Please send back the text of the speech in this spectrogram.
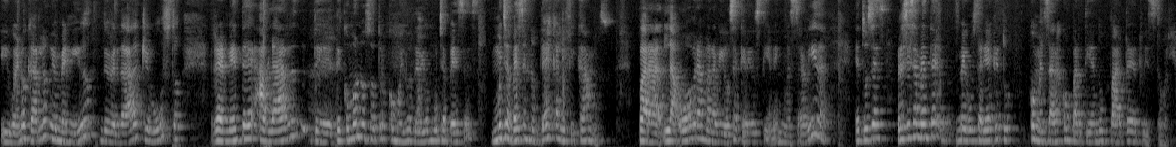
Y bueno, Carlos, bienvenido, de verdad, qué gusto. Realmente hablar de, de cómo nosotros como hijos de Dios muchas veces, muchas veces nos descalificamos para la obra maravillosa que Dios tiene en nuestra vida. Entonces, precisamente me gustaría que tú comenzaras compartiendo parte de tu historia.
